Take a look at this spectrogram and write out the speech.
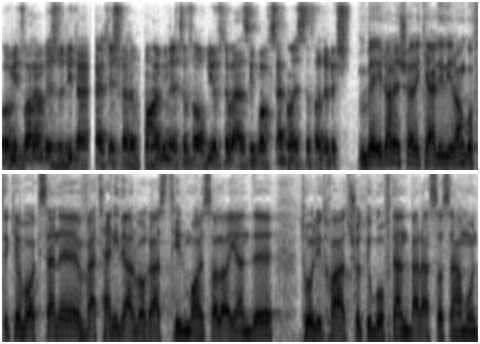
امیدوارم به زودی در کشور ما همین اتفاق بیفته و از این واکسن ها استفاده بشه. به ایران اشاره کردید. ایران گفته که واکسن وطنی در واقع از تیر ماه سال آینده تولید خواهد شد که گفتن بر اساس همون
